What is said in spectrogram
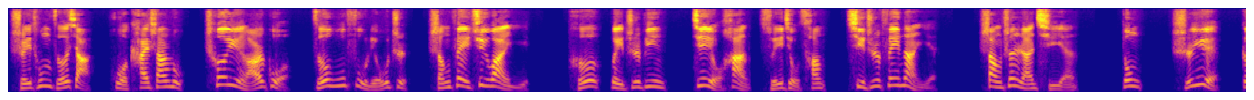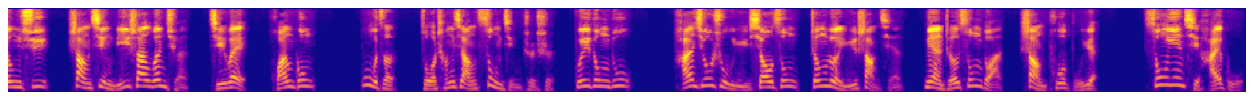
水通则下。或开山路，车运而过，则无复流至，省费巨万矣。河谓之滨，皆有汉随旧仓，弃之非难也。上深然其言。冬十月庚戌，上幸骊山温泉，即位桓公。戊子，左丞相宋景之事，归东都。韩修树与萧嵩争论于上前，面折松短，上颇不悦。松因起骸骨，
